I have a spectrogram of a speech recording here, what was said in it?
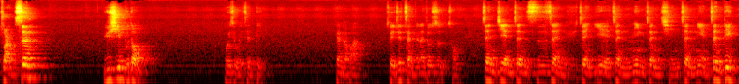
转身，于心不动，谓之为正定。听懂吗？所以这整个呢都是从正见、正思、正语、正业、正命、正情、正念、正定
